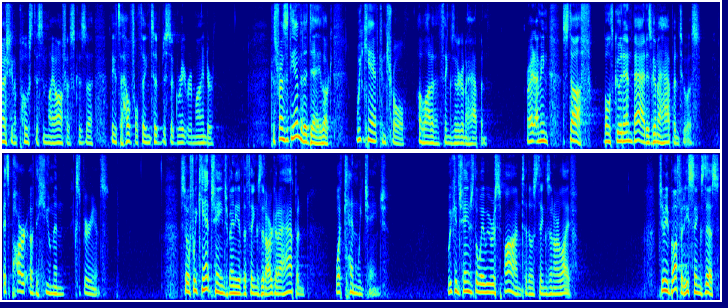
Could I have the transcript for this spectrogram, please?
I'm actually going to post this in my office because uh, I think it's a helpful thing to just a great reminder. Because, friends, at the end of the day, look, we can't control a lot of the things that are going to happen, right? I mean, stuff, both good and bad, is going to happen to us. It's part of the human experience. So, if we can't change many of the things that are going to happen, what can we change? We can change the way we respond to those things in our life. Jimmy Buffett, he sings this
